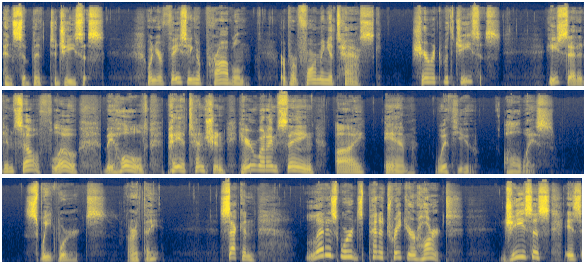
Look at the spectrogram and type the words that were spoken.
and submit to Jesus. When you're facing a problem or performing a task, Share it with Jesus. He said it himself. Lo, behold, pay attention, hear what I'm saying. I am with you always. Sweet words, aren't they? Second, let his words penetrate your heart. Jesus is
